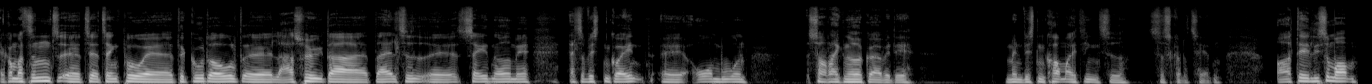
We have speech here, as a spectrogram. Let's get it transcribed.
Jeg kommer sådan uh, til at tænke på uh, the good old uh, Lars Høgh, der, der altid uh, sagde noget med, altså hvis den går ind uh, over muren, så er der ikke noget at gøre ved det. Men hvis den kommer i din side, så skal du tage den. Og det er ligesom om,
